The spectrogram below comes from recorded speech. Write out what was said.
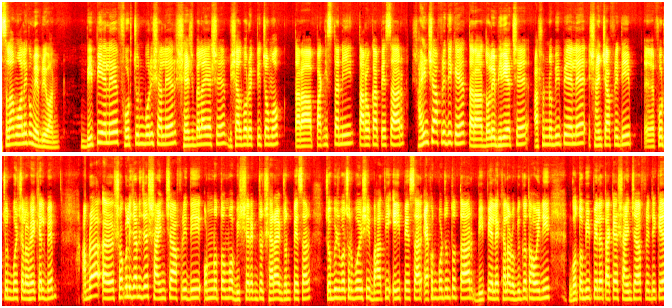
আসসালামু আলাইকুম, এভরিওয়ান। বিপিএলে ফরচুন বরিশালের শেষ বেলায় এসে বিশাল বড় একটি চমক, তারা পাকিস্তানি তারকা পেসার শাহিন শাহ আফ্রিদিকে তারা দলে ভিড়িয়েছে। আসন্ন বিপিএলে শাহিন শাহ আফ্রিদি ফরচুন বরিশালের হয়ে খেলবে। আমরা আহ, সকলেই জানি যে শাহিন শাহ আফ্রিদি অন্যতম বিশ্বের একজন সেরা একজন পেসার। চব্বিশ বছর বয়সী বাহাতি এই পেসার এখন পর্যন্ত তার বিপিএলে খেলার অভিজ্ঞতা হয়নি। গত বিপিএলে তাকে শাহিন শাহ আফ্রিদিকে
